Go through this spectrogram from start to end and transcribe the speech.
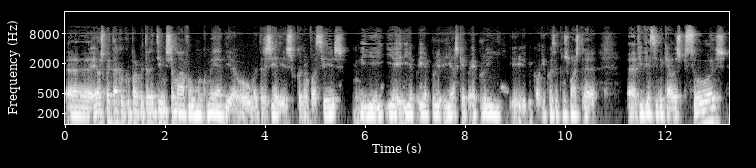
Uh, é um espetáculo que o próprio Tarantino chamava uma comédia ou uma tragédia, escolham vocês, e, e, e, é por, e acho que é, é por aí é qualquer coisa que nos mostra a vivência daquelas pessoas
